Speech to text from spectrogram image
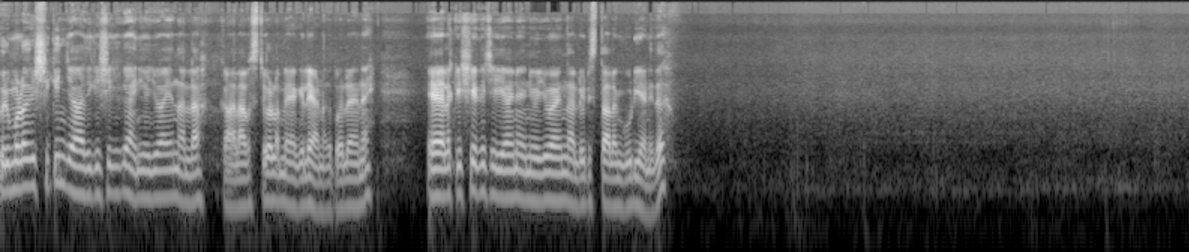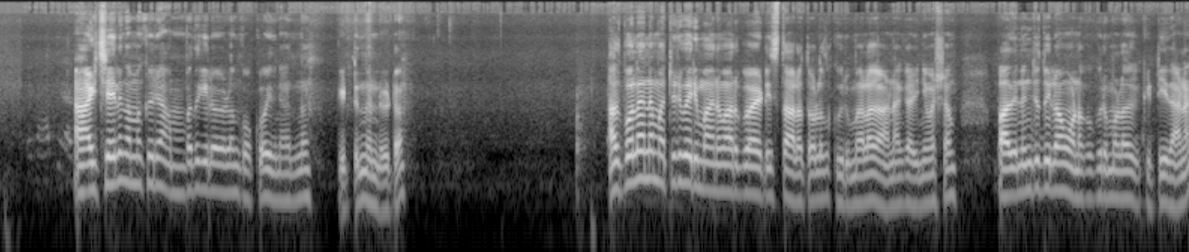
കുരുമുളക് കൃഷിക്കും ജാതി കൃഷിക്കൊക്കെ അനുയോജ്യമായ നല്ല കാലാവസ്ഥയുള്ള മേഖലയാണ്. അതുപോലെ തന്നെ ഏലകൃഷിയൊക്കെ ചെയ്യാൻ അനുയോജ്യമായ നല്ലൊരു സ്ഥലം കൂടിയാണിത്. ആഴ്ചയിൽ നമുക്കൊരു അമ്പത് കിലോയോളം കൊക്കോ ഇതിനകത്ത് നിന്ന് കിട്ടുന്നുണ്ട് കേട്ടോ. അതുപോലെ തന്നെ മറ്റൊരു വരുമാന മാർഗമായിട്ട് ഈ സ്ഥലത്തുള്ളത് കുരുമുളകാണ്. കഴിഞ്ഞ വർഷം പതിനഞ്ച് കിലോ ഉണക്ക കുരുമുളക് കിട്ടിയതാണ്.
